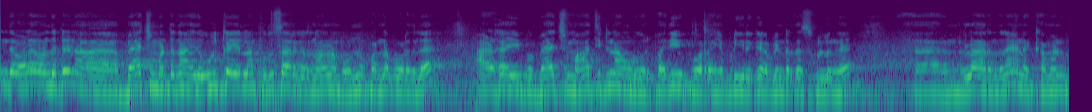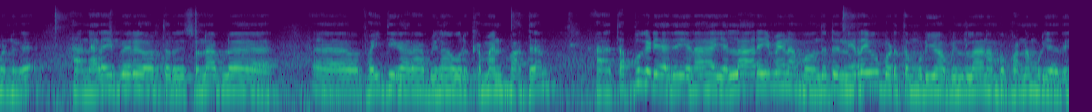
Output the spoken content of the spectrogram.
இந்த வலை வந்துட்டு நான் பேட்ச் மட்டும்தான். இது உள்கயிறுலாம் புதுசாக இருக்கிறதுனால நம்ம ஒன்றும் பண்ண போகிறதில்ல அழகாக இப்போ பேட்ச் மாற்றிட்டு நான் உங்களுக்கு ஒரு பதிவு போடுறேன். எப்படி இருக்குது அப்படின்றத சொல்லுங்கள் நல்லா இருந்ததுன்னா எனக்கு கமெண்ட் பண்ணுங்கள் நிறைய பேர் ஒருத்தர் சொன்னாப்புல பைத்தியக்காரன் அப்படிலாம் ஒரு கமெண்ட் பார்த்தேன். தப்பு கிடையாது. ஏன்னா எல்லாரையுமே நம்ம வந்துட்டு நிறைவுபடுத்த முடியும் அப்படின்லாம் நம்ம பண்ண முடியாது.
